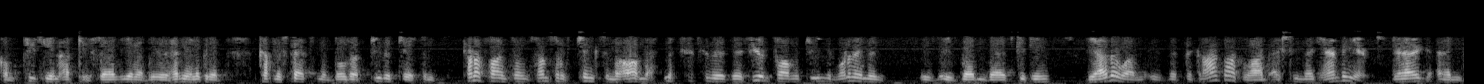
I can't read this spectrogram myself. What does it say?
completely and utterly. So, you know, we're having a look at a couple of stats in the build up to the test and trying to find some, some sort of chinks in the armor. they're, they're few and far between, but one of them is, is, is Beauden Barrett's kicking. The other one is that the guys out wide actually make handling errors. Dagg and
